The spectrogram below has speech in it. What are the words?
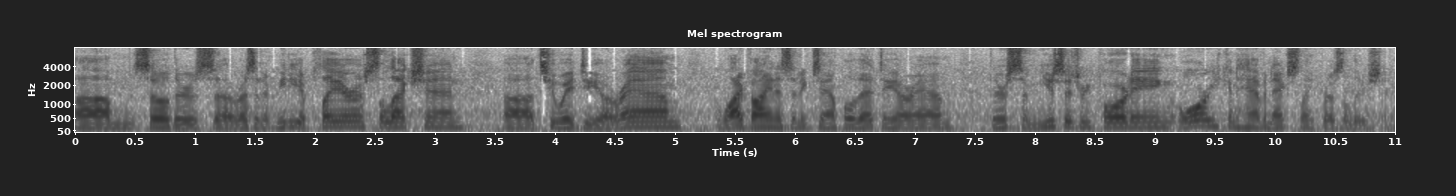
Um, so there's resident media player selection, uh, two-way DRM, Widevine is an example of that DRM. There's some usage reporting, or you can have an X-Link resolution.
